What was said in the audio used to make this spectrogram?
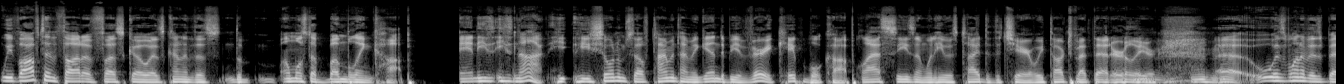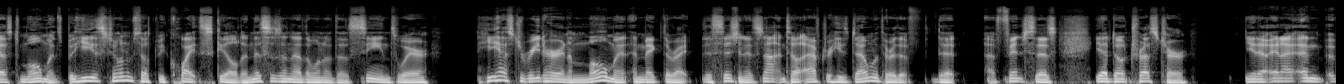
we've often thought of Fusco as kind of this the almost a bumbling cop and he's he's not. He he's shown himself time and time again to be a very capable cop. Last season, when he was tied to the chair, we talked about that earlier, mm-hmm. uh, was one of his best moments. But he has shown himself to be quite skilled, and this is another one of those scenes where he has to read her in a moment and make the right decision. It's not until after he's done with her that that uh, Finch says, "Yeah, don't trust her." You know, and I and uh,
